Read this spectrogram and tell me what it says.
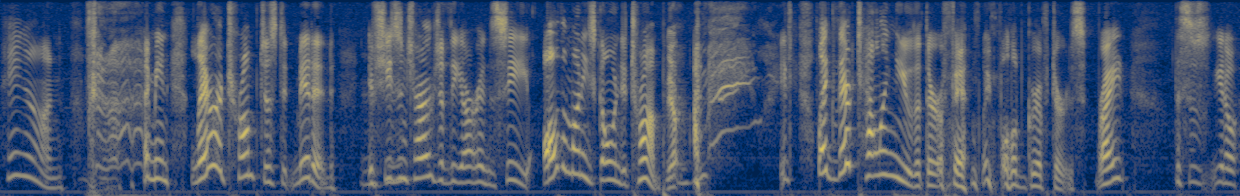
hang on. I mean, Lara Trump just admitted if she's in charge of the RNC, all the money's going to Trump. Yep. right? Like they're telling you that they're a family full of grifters, right? This is, you know,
